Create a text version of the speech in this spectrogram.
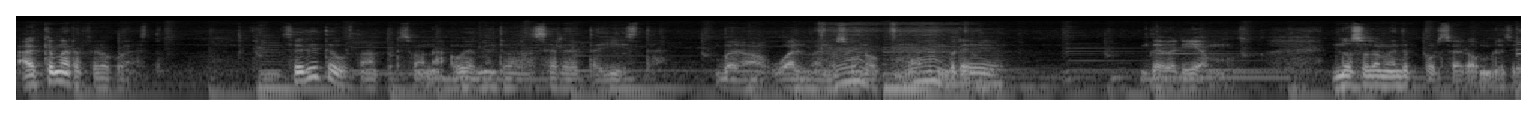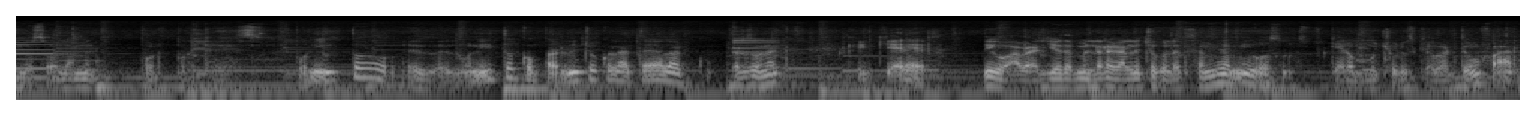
¿A qué me refiero con esto? Si a ti te gusta una persona, obviamente vas a ser detallista. Bueno, o al menos uno como hombre deberíamos. no solamente por ser hombre, sino solamente por, porque es bonito, es, bonito comprarle un chocolate a la persona que, que quieres. Digo, a ver, yo también le regalo chocolates a mis amigos, los quiero mucho, los quiero ver triunfar.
